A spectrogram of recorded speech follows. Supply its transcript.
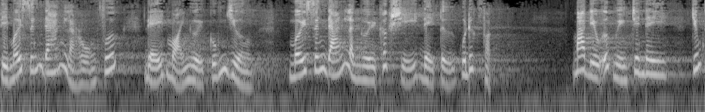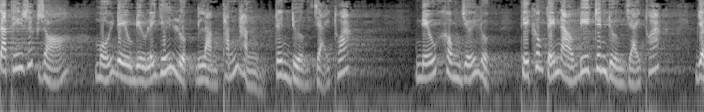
Thì mới xứng đáng là ruộng phước Để mọi người cúng dường, Mới xứng đáng là người khất sĩ đệ tử của Đức Phật. Ba điều ước nguyện trên đây, Chúng ta thấy rất rõ, Mỗi điều đều lấy giới luật làm thánh hành trên đường giải thoát. Nếu không giới luật Thì không thể nào đi trên đường giải thoát Và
